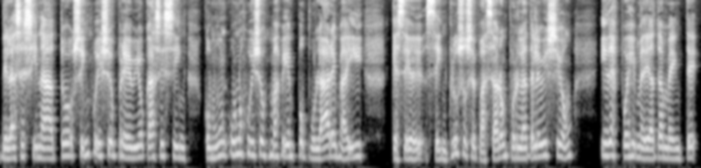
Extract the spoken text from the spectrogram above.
del asesinato sin juicio previo, casi sin, como unos juicios más bien populares ahí, que se, se incluso se pasaron por la televisión y después inmediatamente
